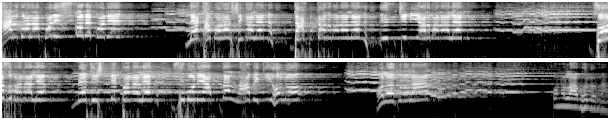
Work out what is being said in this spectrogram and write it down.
হাড়গড়া পরিশ্রম করে লেখাপড়া শিখালেন, ডাক্তার বানালেন ইঞ্জিনিয়ার বানালেন, জজ বানালেন, ম্যাজিস্ট্রেট বানালেন। জীবনে আপনার লাভ কি হলো? হলো কোনো লাভ? কোনো লাভ হলো না।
